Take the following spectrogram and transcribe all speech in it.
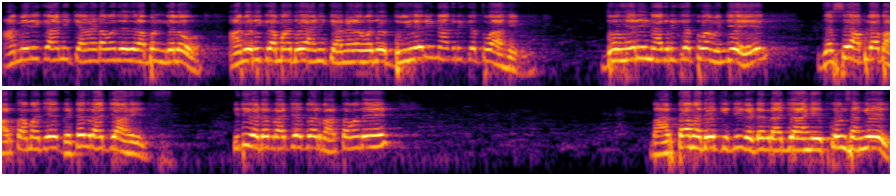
अमेरिका आणि कॅनडामध्ये जर आपण गेलो अमेरिकामध्ये आणि कॅनडामध्ये दुहेरी नागरिकत्व आहे. दुहेरी नागरिकत्व म्हणजे जसे आपल्या भारतामध्ये घटक राज्य आहेत. किती घटक राज्य आहेत भारतामध्ये? भारतामध्ये किती घटक राज्य आहेत? कोण सांगेल?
